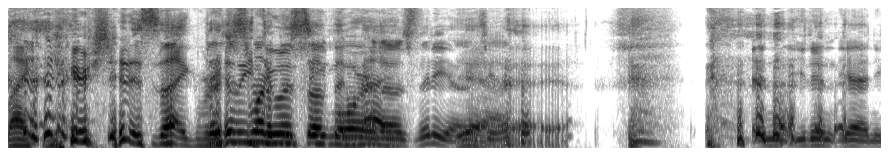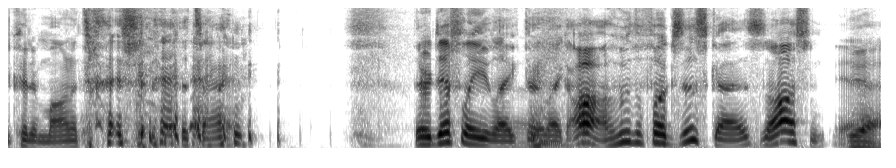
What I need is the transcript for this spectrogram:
Like your shit is like really doing to see something more nice. of those videos. yeah, you know? yeah, yeah. and you didn't. Yeah, and you couldn't monetize it at the time. They're definitely like they're like, oh, who the fuck's this guy? This is awesome. Yeah,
